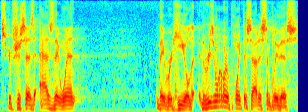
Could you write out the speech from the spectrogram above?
Scripture says, as they went, they were healed. The reason why I want to point this out is simply this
